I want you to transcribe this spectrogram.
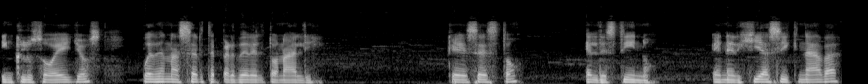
Incluso ellos pueden hacerte perder el tonali. ¿Qué es esto? El destino, energía asignada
